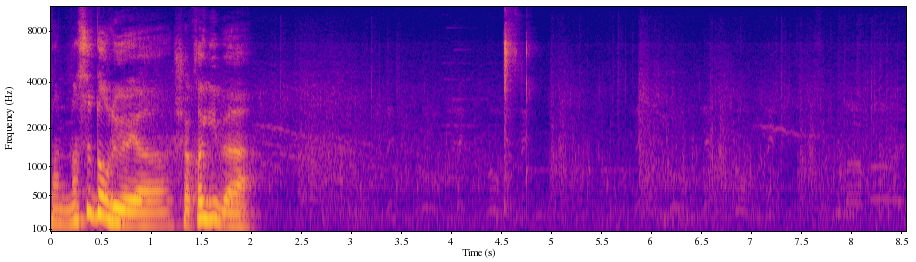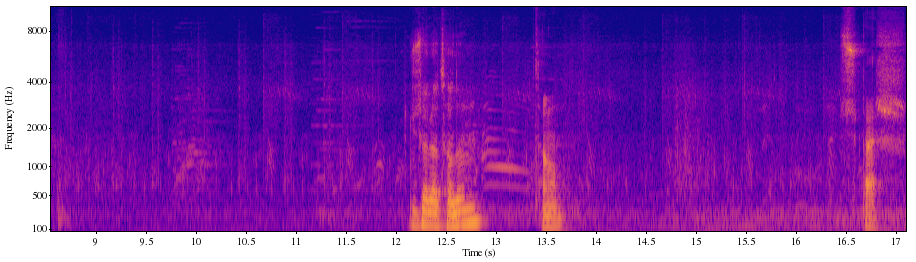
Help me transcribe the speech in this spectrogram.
Lan nasıl doluyor ya? Şaka gibi ha. Güzel atalım. Tamam. Süper.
